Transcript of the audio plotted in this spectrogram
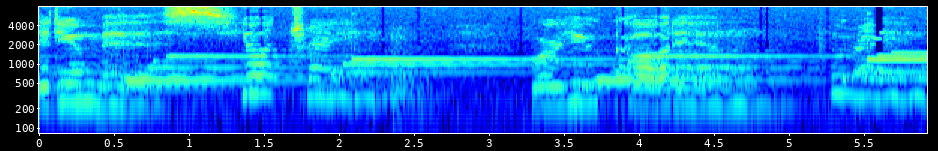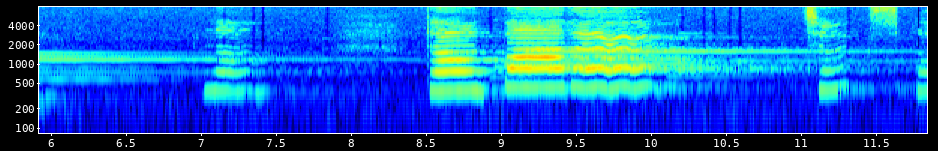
Did you miss your train? Were you caught in the rain? No, don't bother to explain.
